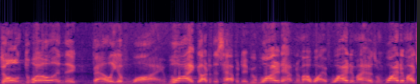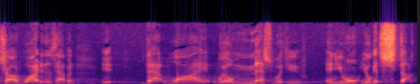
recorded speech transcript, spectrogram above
Don't dwell in the valley of why. Why, God, did this happen to me? Why did it happen to my wife? Why did my husband? Why did my child? Why did this happen? It, that why will mess with you, and you won't. You'll get stuck.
